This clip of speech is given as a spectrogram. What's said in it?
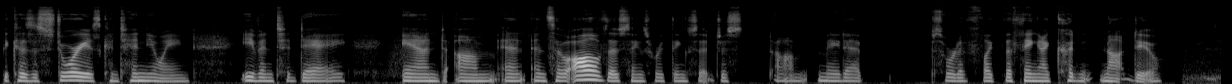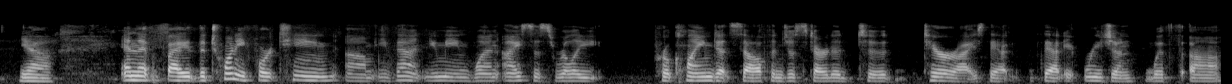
because the story is continuing even today. And um and and so all of those things were things that just um, made it sort of like the thing I couldn't not do yeah and that by the 2014 um, event you mean when ISIS really proclaimed itself and just started to terrorize that that region with uh,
